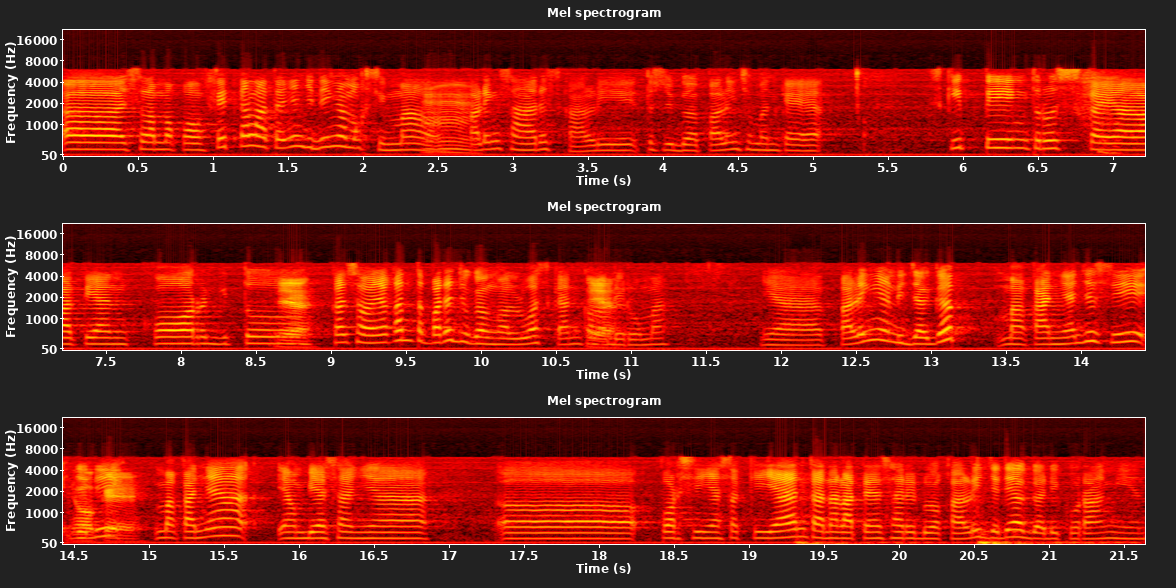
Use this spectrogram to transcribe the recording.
Uh, selama covid kan latihannya jadi nggak maksimal, hmm. paling sehari sekali. Terus juga paling cuman kayak skipping, terus kayak latihan core gitu. Yeah. Kan soalnya kan tempatnya juga nggak luas kan kalau yeah. di rumah. Ya paling yang dijaga makannya aja sih. Jadi okay. makannya yang biasanya uh, porsinya sekian karena latihan sehari dua kali jadi agak dikurangin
